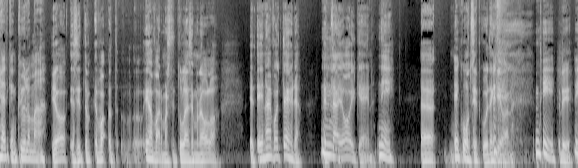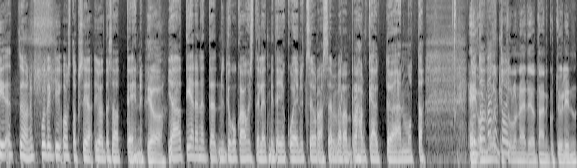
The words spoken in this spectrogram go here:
hetken kylmää. Joo, ja sitten va, ihan varmasti tulee semmoinen olo, että ei näin voi tehdä. Että tämä ei ole oikein. Niin, Öö, Mutta sitten kuitenkin on. niin, Niin. niin että se on kuitenkin ostoksia, joita sä oot tehnyt. Joo. Ja tiedän, että nyt joku kauhistelee, että miten joku ei nyt seuraa sen verran rahan käyttöään, mutta... Hei, on mullekin toi- tullut näitä jotain niin kuin tyyliin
